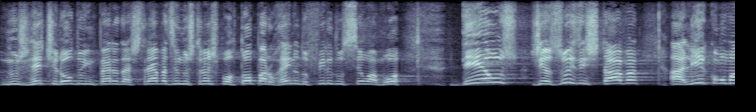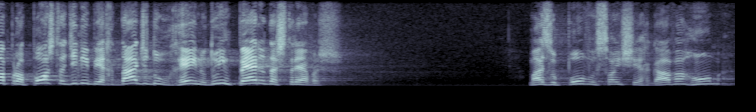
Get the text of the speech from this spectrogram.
nos, retirou do império das trevas e nos transportou para o reino do Filho do seu amor. Deus, Jesus estava ali com uma proposta de liberdade do reino, do império das trevas. Mas o povo só enxergava Roma.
